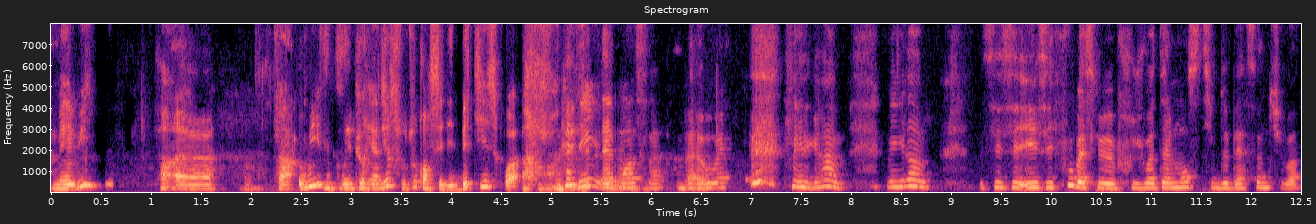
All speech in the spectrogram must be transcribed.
Mais oui. Enfin, euh, enfin, oui, vous pouvez plus rien dire, surtout quand c'est des bêtises, quoi. c'est euh, tellement ça. Bah ouais. Mais grave. Mais grave. C'est, et c'est fou parce que je vois tellement ce type de personnes, tu vois.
